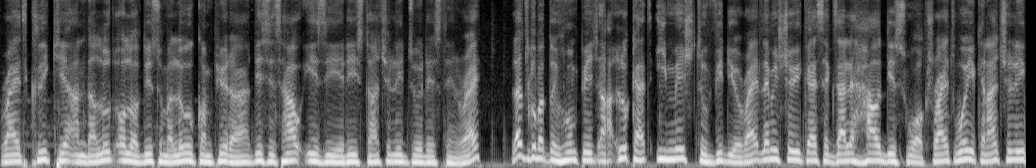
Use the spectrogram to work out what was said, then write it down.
right? Click here and download all of this to my local computer. This is how easy it is to actually do this thing right let's go back to the homepage and look at image to video right let me show you guys exactly how this works right where you can actually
